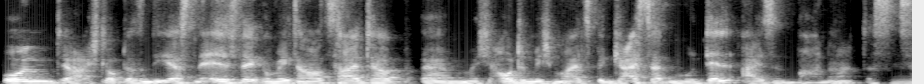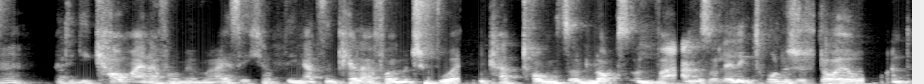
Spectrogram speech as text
Und ja, ich glaube, da sind die ersten elf weg. Und wenn ich dann noch Zeit habe, ähm, ich oute mich mal als begeisterten Modelleisenbahner. Das ist mhm. die, die kaum einer von mir weiß. Ich habe den ganzen Keller voll mit Spuren, Kartons und Loks und Wagens und elektronische Steuerung und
